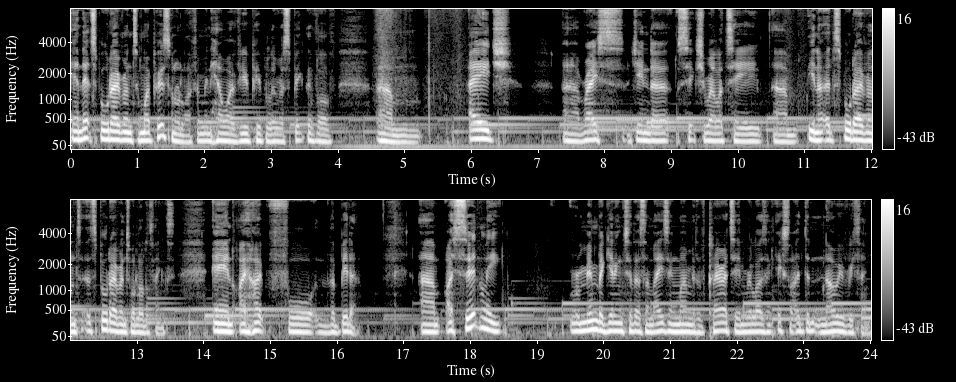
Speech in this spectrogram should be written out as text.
And that spilled over into my personal life. I mean how i view people irrespective of um, age uh, race gender sexuality um, you know it spilled over into it spilled over into a lot of things. And i hope for the better. Um, i certainly remember getting to this amazing moment of clarity and realizing actually I didn't know everything.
